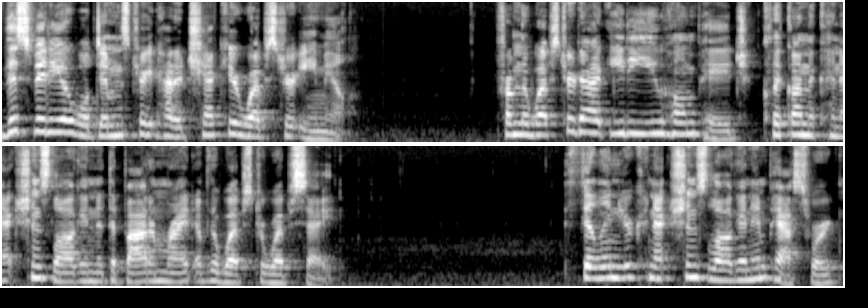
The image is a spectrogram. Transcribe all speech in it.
This video will demonstrate how to check your Webster email. From the webster.edu homepage, click on the Connections login at the bottom right of the Webster website. Fill in your Connections login and password.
